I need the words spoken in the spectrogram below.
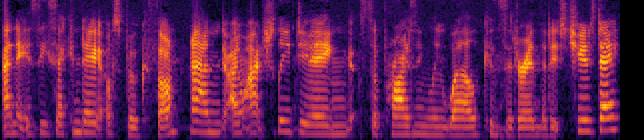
and it is the second day of Spookathon and I'm actually doing surprisingly well considering that it's Tuesday.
